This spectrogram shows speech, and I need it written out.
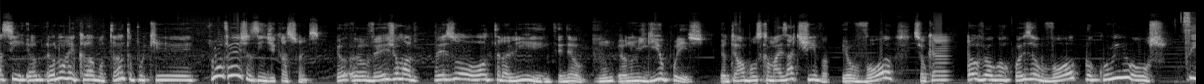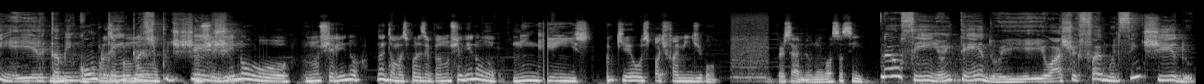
Assim, eu, eu não reclamo tanto porque eu não vejo as indicações. Eu, eu vejo uma vez ou outra ali, entendeu? Eu não me guio por isso. Eu tenho uma busca mais ativa. Eu vou, se eu quero ver alguma coisa, eu vou, procuro e ouço. Sim, e ele também por contempla exemplo, não, esse tipo de gente. Não cheguei no. Não cheguei no. Não, então, mas por exemplo, eu não cheguei no ninguém isso porque o Spotify me indicou. Percebe? É um negócio assim. Não, sim, eu entendo. E, eu acho que isso faz muito sentido.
